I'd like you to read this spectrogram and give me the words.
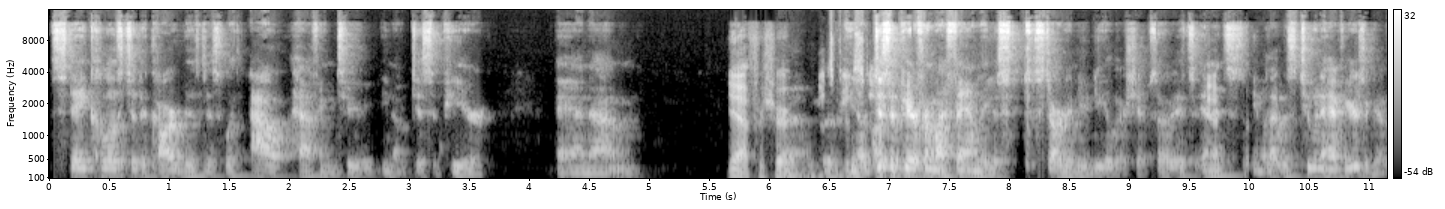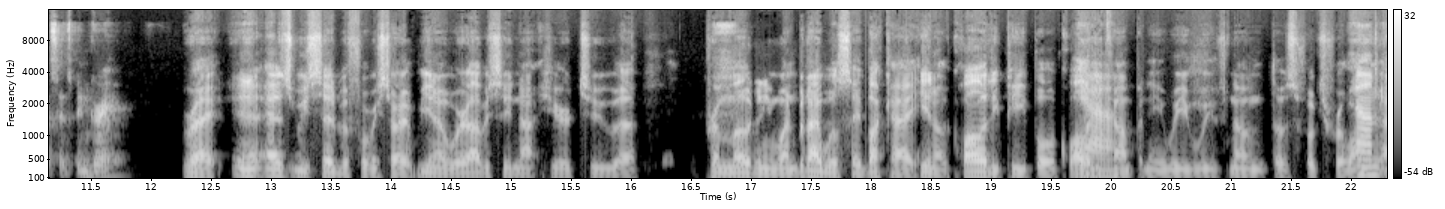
stay close to the car business without having to, you know, disappear and, um, Yeah, for sure. You know, stuff. disappear from my family just to start a new dealership. So it's, and Yeah. it's, you know, that was two and a half years ago. So it's been great. Right. And As we said before we started, you know, we're obviously not here to uh, promote anyone, but I will say Buckeye, you know, quality people, quality Yeah. company. We we've known those folks for a long Um, time.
